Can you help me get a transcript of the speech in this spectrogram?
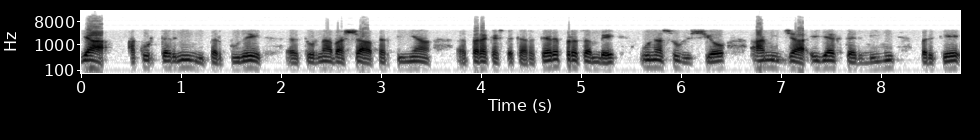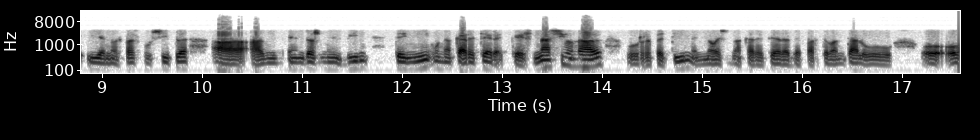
Ja a curt termini per poder eh, tornar a baixar a Perpinyà eh, per aquesta carretera, però també una solució a mitjà i llarg termini perquè ja no és pas possible a, a, en 2020 tenir una carretera que és nacional, ho repetim, no és una carretera departamental o, o, o,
